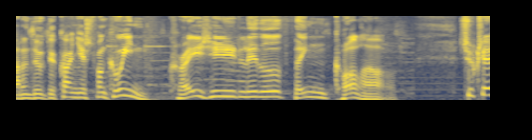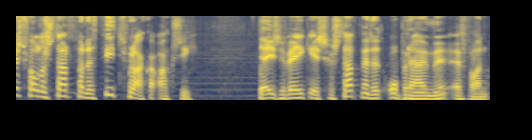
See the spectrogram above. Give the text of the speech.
Waren natuurlijk de kanjes van Queen. Crazy Little Thing Called. Succesvolle start van de fietswrakkenactie. Deze week is gestart met het opruimen van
